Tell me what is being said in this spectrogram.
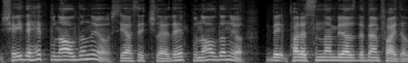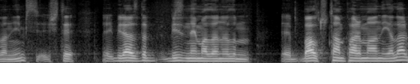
e, şey de hep buna aldanıyor. Siyasetçiler de hep buna aldanıyor. Ve parasından biraz da ben faydalanayım. İşte e, biraz da biz nemalanalım. E, bal tutan parmağını yalar,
